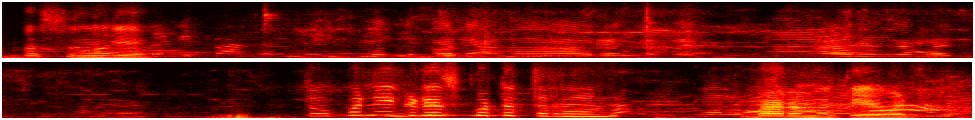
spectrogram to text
बसून घे. तो पण इकडेच कुठं तर आहे ना? बारामती आहे वाटतं.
